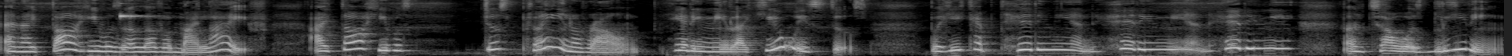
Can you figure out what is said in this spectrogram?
And I thought he was the love of my life. I thought he was just playing around, hitting me like he always does. But he kept hitting me and hitting me and hitting me until I was bleeding.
